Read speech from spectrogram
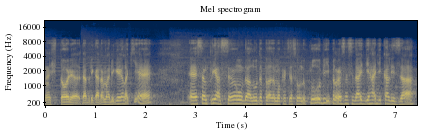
na, história da Brigada Marighella, que é essa ampliação da luta pela democratização do clube e pela necessidade de radicalizar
